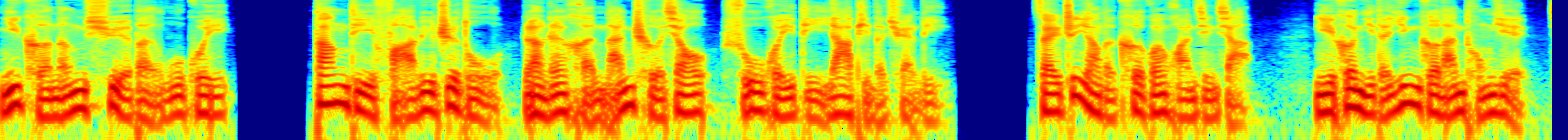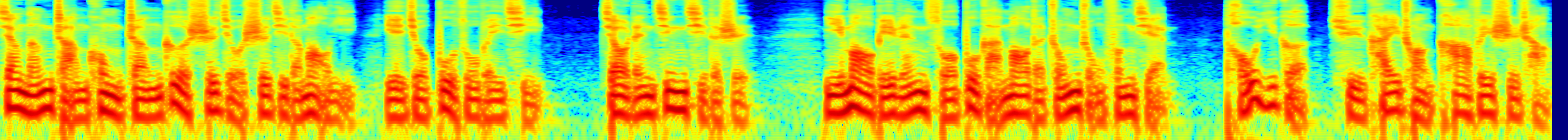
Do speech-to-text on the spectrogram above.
你可能血本无归。当地法律制度让人很难撤销赎回抵押品的权利。在这样的客观环境下，你和你的英格兰同业将能掌控整个19世纪的贸易，也就不足为奇。叫人惊奇的是，你冒别人所不敢冒的种种风险，头一个去开创咖啡市场。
